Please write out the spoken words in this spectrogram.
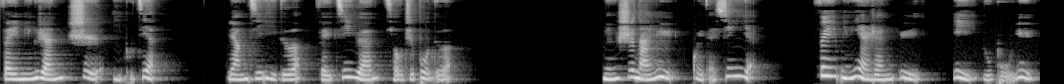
非名人是已不见。良机易得，非机缘求之不得。名师难遇，贵在心眼，非明眼人遇。亦如不遇，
